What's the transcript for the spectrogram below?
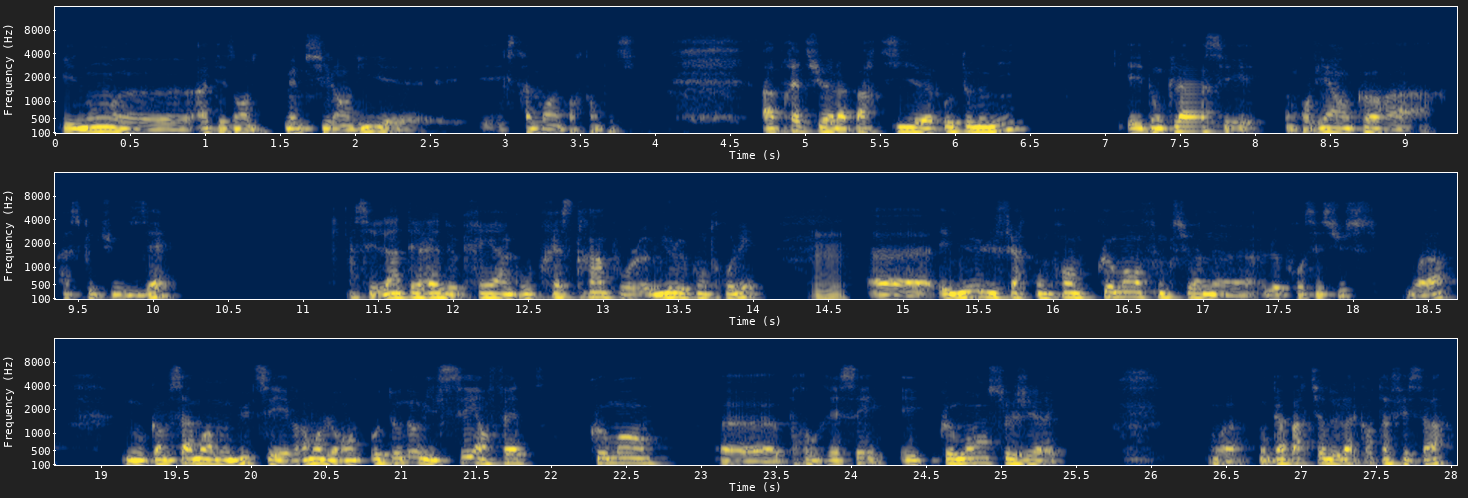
et non euh, à tes envies, même si l'envie est, extrêmement importante aussi. Après, tu as la partie euh, autonomie. Et donc là, c'est, on revient encore à, ce que tu me disais. C'est l'intérêt de créer un groupe restreint pour le mieux le contrôler mmh. et mieux lui faire comprendre comment fonctionne le processus. Voilà. Donc comme ça, moi, mon but, c'est vraiment de le rendre autonome. Il sait en fait comment euh, progresser et comment se gérer. Voilà. Donc à partir de là, quand tu as fait ça,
